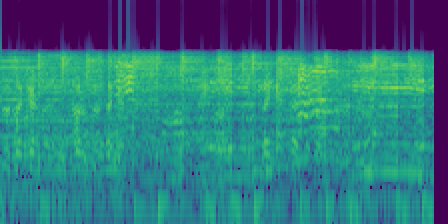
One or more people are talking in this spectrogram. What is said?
से सेकंड ऊपर से सेकंड सेकंड का सेकंड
